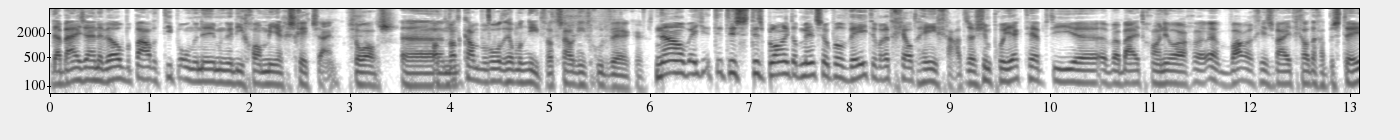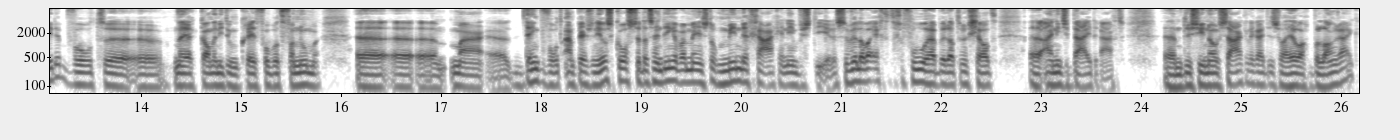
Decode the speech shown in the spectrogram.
Daarbij zijn er wel bepaalde type ondernemingen die gewoon meer geschikt zijn. Zoals? wat, wat, kan bijvoorbeeld helemaal niet? Wat zou niet goed werken? Nou, weet je, het, het, is, het is belangrijk dat mensen ook wel weten waar het geld heen gaat. Dus als je een project hebt die, waarbij het gewoon heel erg warrig is... waar je het geld aan gaat besteden. Bijvoorbeeld, nou ja, ik kan er niet een concreet voorbeeld van noemen. maar denk bijvoorbeeld aan personeelskosten. Dat zijn dingen waar mensen toch minder graag in investeren. Ze willen wel echt het gevoel hebben dat hun geld uh, aan iets bijdraagt. Um, dus die noodzakelijkheid is wel heel erg belangrijk.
